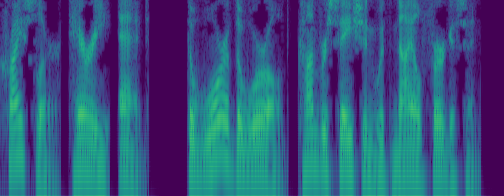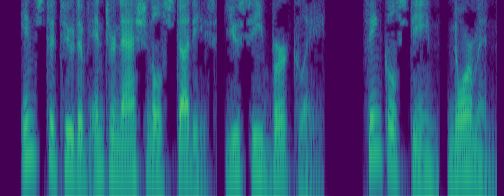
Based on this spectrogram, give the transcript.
Kreisler, Harry, ed. The War of the World, Conversation with Niall Ferguson. Institute of International Studies, UC Berkeley. Finkelstein, Norman,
